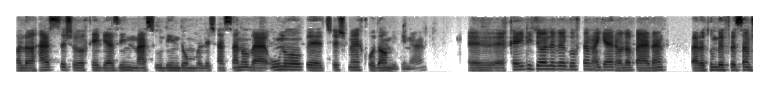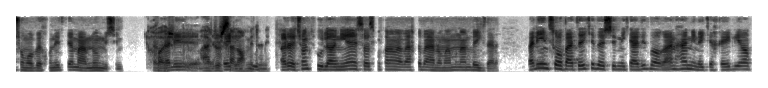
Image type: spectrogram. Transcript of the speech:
حالا هستش و خیلی از این مسئولین دنبالش هستن و, و اونو به چشم خدا می‌بینن. خیلی جالبه. گفتم اگر حالا بعدا براتون بفرستم شما بخونید که ممنون میشیم. ولی. هر صلاح می‌دونید آره چون طولانیه احساس می‌کنم و وقت برنامه‌مون هم بگذره. ولی این صحبتایی که داشتید می‌کردید واقعا همینه که خیلی ها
